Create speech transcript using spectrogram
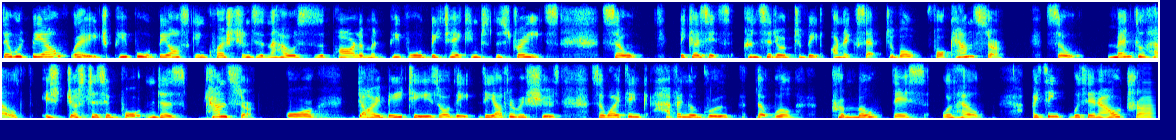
there would be outrage. People would be asking questions in the Houses of Parliament. People would be taken to the streets. So, because it's considered to be unacceptable for cancer. So, mental health is just as important as cancer or diabetes or the, the other issues. So, I think having a group that will promote this will help. I think within our trust,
